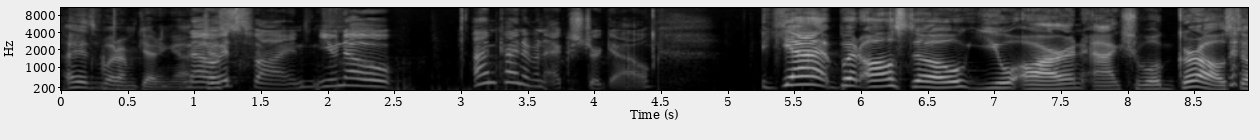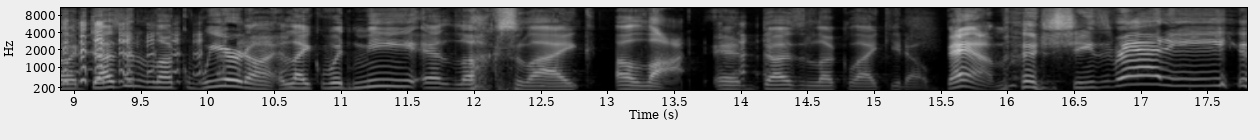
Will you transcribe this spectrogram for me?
that's what i'm getting at No, Just- it's fine. You know, I'm kind of an extra gal. Yeah, but also you are an actual girl, so it doesn't look weird on like with me it looks like a lot. It does look like, you know, bam, she's ready.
